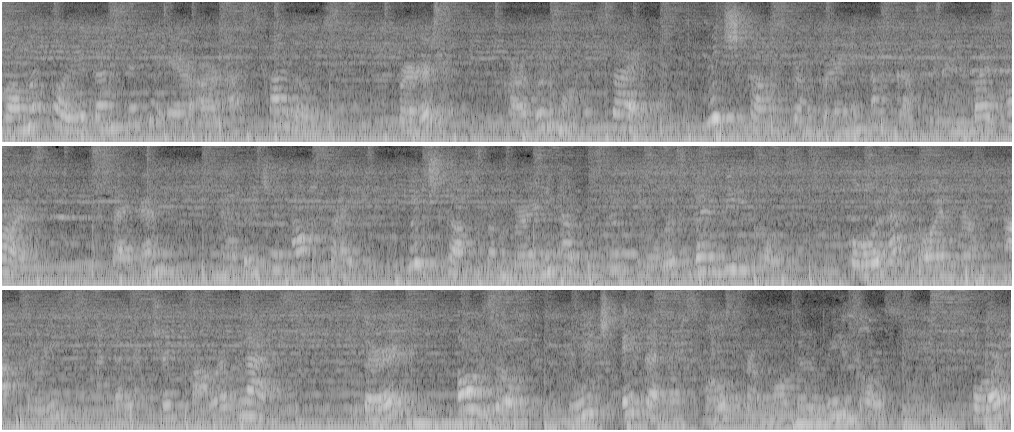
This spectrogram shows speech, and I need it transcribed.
Common pollutants in the air are as follows. First, carbon monoxide, which comes from burning of gasoline by cars. Second, nitrogen oxide, which comes from burning of diesel fuels by vehicles, coal and oil from factories and electric power plants. Third, ozone, which is an exhaust from motor vehicles. Fourth,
